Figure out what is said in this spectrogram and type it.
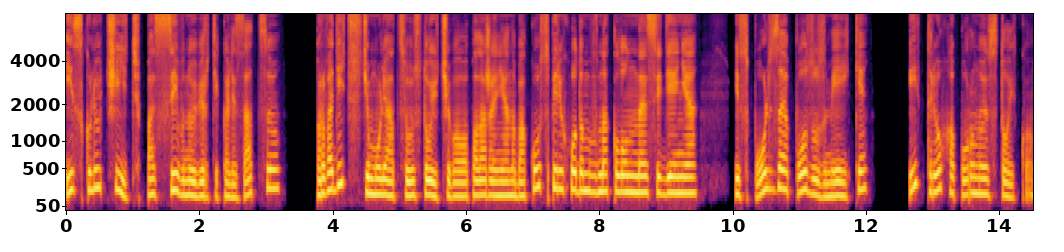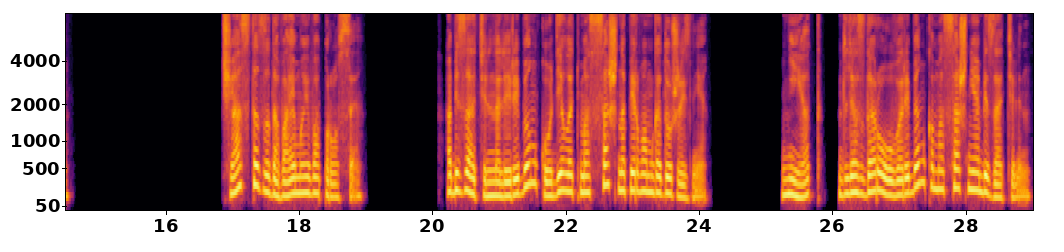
Исключить пассивную вертикализацию, проводить стимуляцию устойчивого положения на боку с переходом в наклонное сидение, используя позу змейки и трехопорную стойку. Часто задаваемые вопросы. Обязательно ли ребенку делать массаж на первом году жизни? Нет, для здорового ребенка массаж не обязателен.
